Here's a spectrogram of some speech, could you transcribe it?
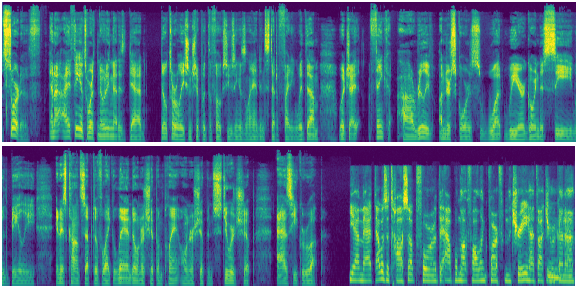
Sort of. And I, I think it's worth noting that his dad built a relationship with the folks using his land instead of fighting with them, which I think uh, really underscores what we are going to see with Bailey in his concept of like land ownership and plant ownership and stewardship as he grew up. Yeah, Matt, that was a toss up for the apple not falling far from the tree. I thought you mm. were going to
